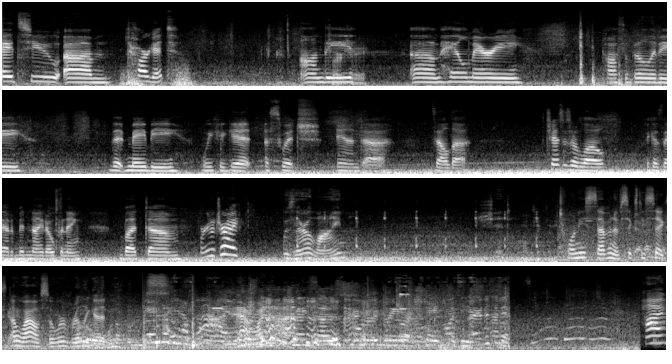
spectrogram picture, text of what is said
way to um, Target on the um, Hail Mary possibility that maybe we could get a Switch and uh, Zelda. Chances are low because they had a midnight opening, but um, we're gonna try. Was there a line? Shit. 27 of 66. Oh wow, so we're really good. Hi,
